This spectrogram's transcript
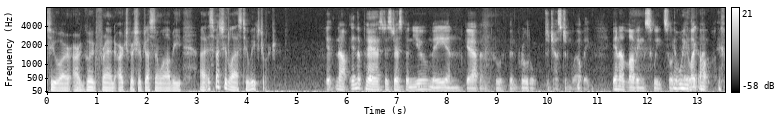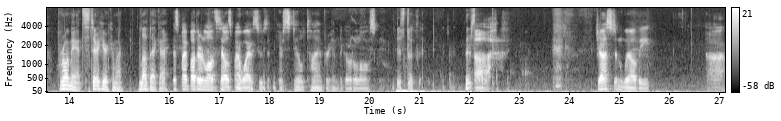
to our, our good friend Archbishop Justin Welby, uh, especially the last two weeks, George. it, now in the past it's just been you, me, and Gavin who have been brutal to Justin Welby in a loving, sweet sort Yeah, of way. Like oh, bromance. Stay here, come on. Love that guy. as my mother-in-law tells my wife Susan, there's still time for him to go to law school. There's still, there's Uh, Justin Welby. Uh,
